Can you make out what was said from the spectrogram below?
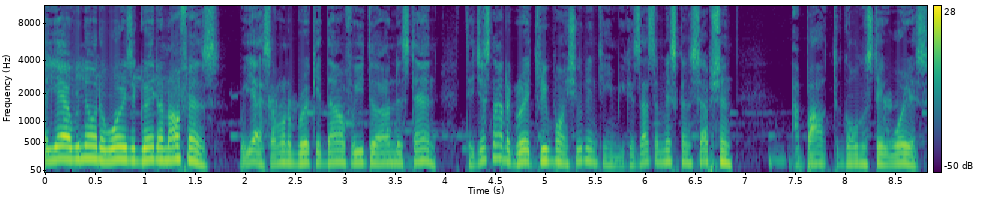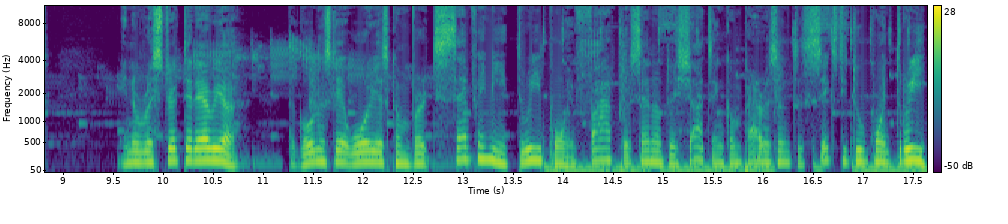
yeah, we know the Warriors are great on offense. But yes, I want to break it down for you to understand. They're just not a great three point shooting team because that's a misconception about the Golden State Warriors. In a restricted area, the Golden State Warriors convert 73.5% of the shots in comparison to 62.3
